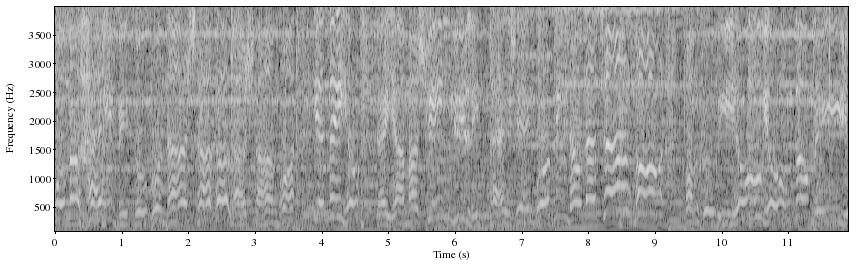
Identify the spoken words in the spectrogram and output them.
我们还没走过那撒哈拉沙漠，也没有在亚马逊雨林探险过冰岛大帐篷，黄河里游泳都没有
